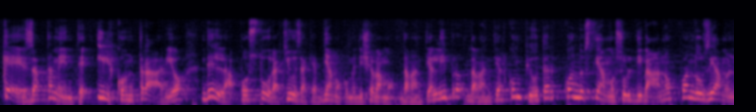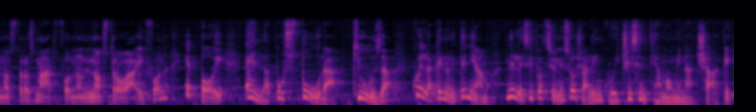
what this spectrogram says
che è esattamente il contrario della postura chiusa che abbiamo, come dicevamo, davanti al libro, davanti al computer, quando stiamo sul divano, quando usiamo il nostro smartphone o il nostro iPhone e poi è la postura chiusa quella che noi teniamo nelle situazioni sociali in cui ci sentiamo minacciati.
